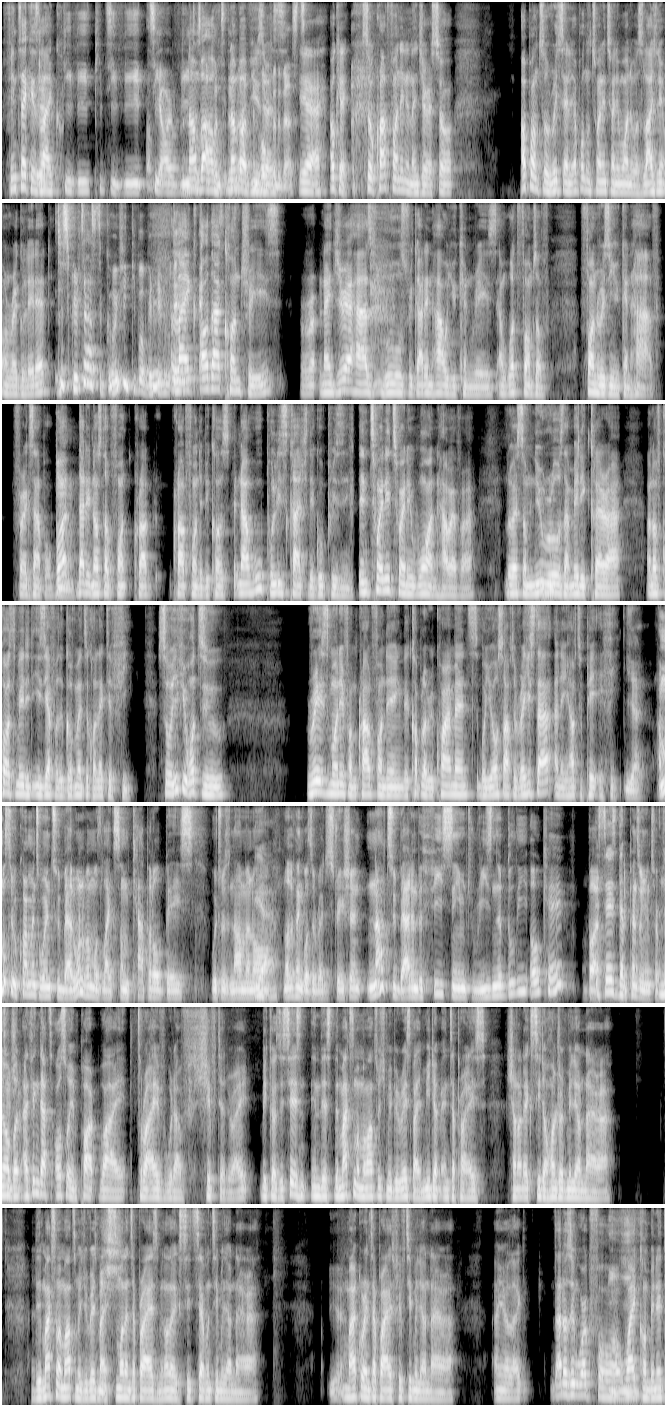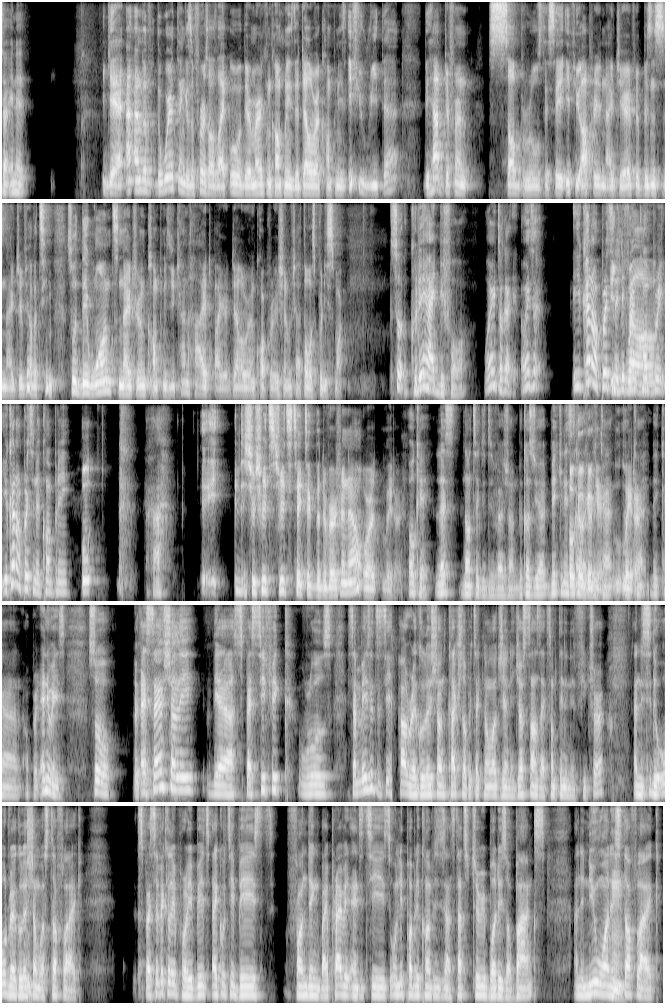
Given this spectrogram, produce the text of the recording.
Fintech is like PV, PTV, TRV, number up and to of number right of users. for the best. Yeah. Okay. So crowdfunding in Nigeria. So up until recently, up until 2021, it was largely unregulated. The script has to go if you keep on behaving Like other countries, Nigeria has rules regarding how you can raise and what forms of fundraising you can have. For example, but hmm. that did not stop fund, crowd crowdfunding because now who police catch they go prison. In 2021, however, there were some new mm-hmm. rules that made it clearer and of course made it easier for the government to collect a fee. So if you want to raise money from crowdfunding, there are a couple of requirements, but you also have to register and then you have to pay a fee. Yeah. And most of the requirements weren't too bad. One of them was like some capital base, which was nominal. Yeah. Another thing was a registration. Not too bad. And the fee seemed reasonably okay. But it says the- depends on your interpretation. No, but I think that's also in part why Thrive would have shifted, right? Because it says in this the maximum amount which may be raised by a medium enterprise shall not exceed 100 million naira. The maximum amount may be raised by small enterprise may not exceed 70 million naira. yeah. Micro enterprise 50 million naira. And you're like, that doesn't work for Y Combinator in it. Yeah, and the, the weird thing is, at first I was like, oh, they're American companies, they're Delaware companies. If you read that, they have different sub rules. They say if you operate in Nigeria, if your business is in Nigeria, if you have a team, so they want Nigerian companies. You can't hide by your Delaware incorporation, which I thought was pretty smart. So could they hide before? Why are you talking? Why is it? You can't operate in a different Well- company. You can't operate in a company. Oh, Ah, should, should, we, should we take, take the diversion now or later? Okay, let's not take the diversion because you're making it Okay, sound like okay, they, okay. can't, Later. They, can't, they can't operate. Anyways, so essentially there are specific rules. It's amazing to see how regulation catches up with technology and it just sounds like something in the future. And you see the old regulation was stuff like specifically prohibits equity-based funding by private entities, only public companies and statutory bodies or banks. And the new one is hmm. stuff like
